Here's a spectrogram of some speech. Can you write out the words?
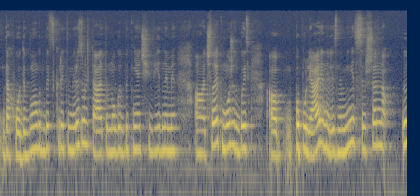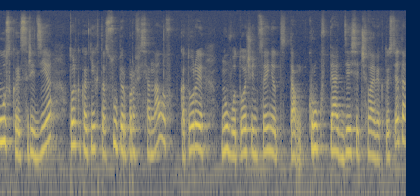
доходы могут быть скрытыми, результаты могут быть неочевидными. А, человек может быть а, популярен или знаменит в совершенно узкой среде, только каких-то суперпрофессионалов, которые, ну вот, очень ценят там круг в 5-10 человек. То есть это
